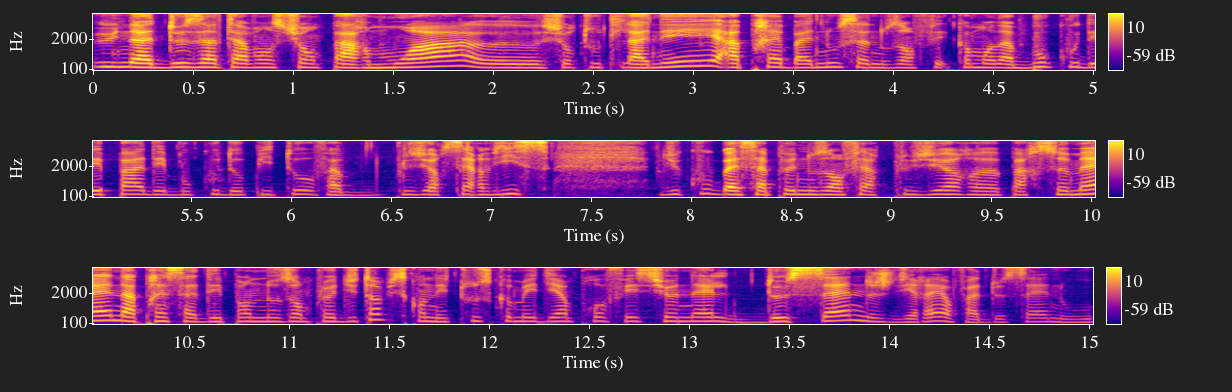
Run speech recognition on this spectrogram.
une à deux interventions par mois euh, sur toute l'année. Après, bah, nous, ça nous en fait. Comme on a beaucoup d'EHPAD et beaucoup d'hôpitaux, enfin plusieurs services, du coup, bah, ça peut nous en faire plusieurs euh, par semaine. Après, ça dépend de nos emplois du temps, puisqu'on est tous comédiens professionnels de scène, je dirais, enfin de scène ou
